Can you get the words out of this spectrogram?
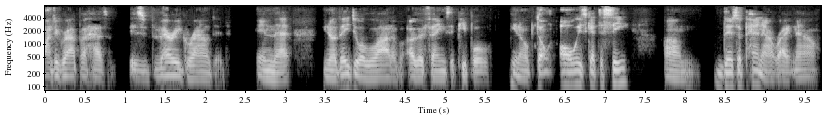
Montegrappa has is very grounded in that. You know, they do a lot of other things that people you know don't always get to see. Um, there's a pen out right now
